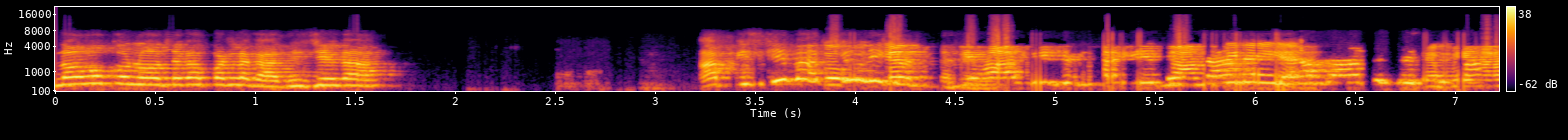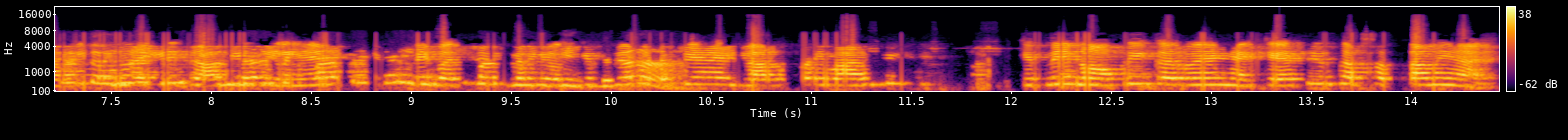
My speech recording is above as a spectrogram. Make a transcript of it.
नौ को नौ जगह पर लगा दीजिएगा आप इसकी बात तो क्यों नहीं करते? बिहार की जनता ये जानती नहीं है? बिहार की जनता ये जानती नहीं है? कितने रहे हैं, कितने बच्चे हैं? लालू परिवार में कितने नौकरी कर रहे हैं? कैसे सब सत्ता में आए?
